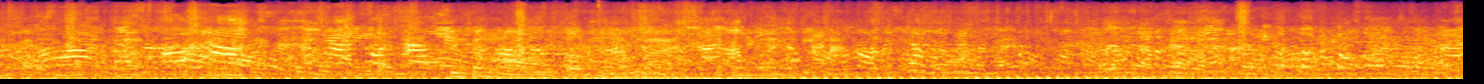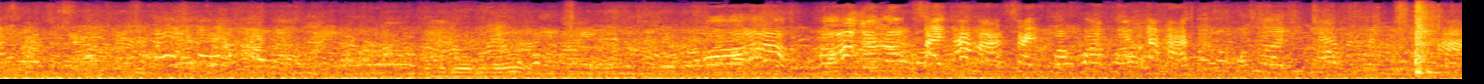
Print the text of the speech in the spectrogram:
นประกอบคำรับสารภาพอีกครั้งนะครับซึ่งต้องรอดูต่อนะครับว่าจะเป็นยังไงนะครับอ๋ออ๋อเอาลองใส่ทหารใส่หัวพอพร้อมทหารทุกคนเลยที่แท้มันเป็นทหา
